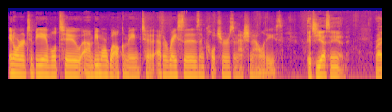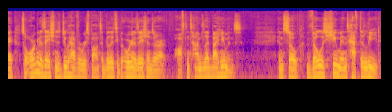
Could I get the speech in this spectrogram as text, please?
in order to be able to um, be more welcoming to other races and cultures and nationalities. It's yes and, right? So organizations do have a responsibility, but organizations are oftentimes led by humans. And so those humans have to lead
